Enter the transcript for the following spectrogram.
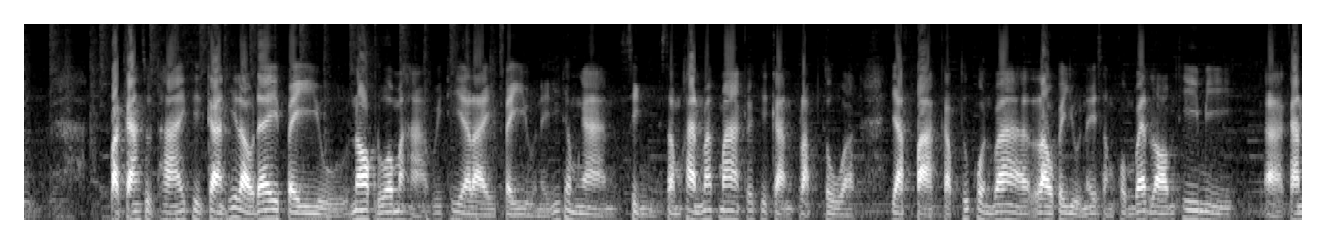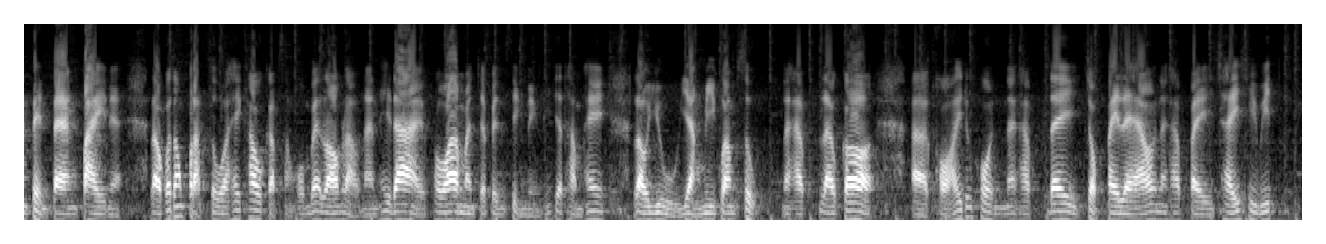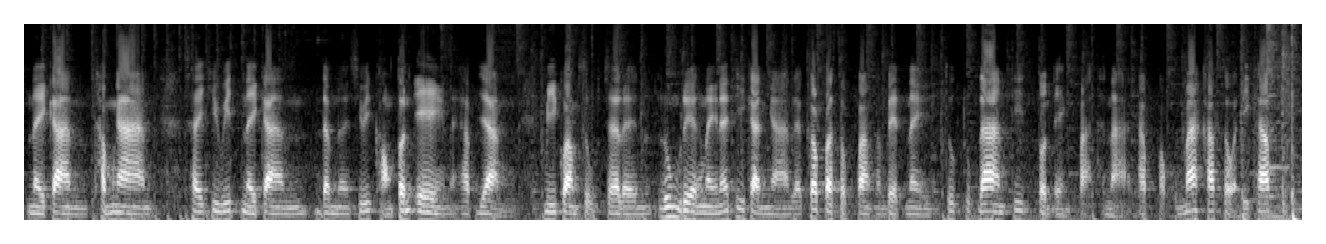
ประการสุดท้ายคือการที่เราได้ไปอยู่นอกรั้วมหาวิทยาลัยไปอยู่ในที่ทำงาน สิ่งสำคัญมากๆ ก็คือการปรับตัว อยากฝากกับทุกคนว่าเราไปอยู่ในสังคมแวดล้อมที่มีการเปลี่ยนแปลงไปเนี่ยเราก็ต้องปรับตัวให้เข้ากับสังคมแวดล้อมเหล่านั้นให้ได้ เพราะว่ามันจะเป็นสิ่งหนึ่งที่จะทำให้เราอยู่อย่างมีความสุขนะครับ แล้วก็ขอให้ทุกคนนะครับได้จบไปแล้วนะครับไปใช้ชีวิตในการทำงาน ใช้ชีวิตในการดำเนินชีวิตของตนเองนะครับอย่าง มีความสุขเจริญรุ่งเรืองในหน้าที่การงาน แล้วก็ประสบความสำเร็จในทุกๆด้านที่ตนเองปรารถนาครับ ขอบคุณมากครับ สวัสดีครับ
